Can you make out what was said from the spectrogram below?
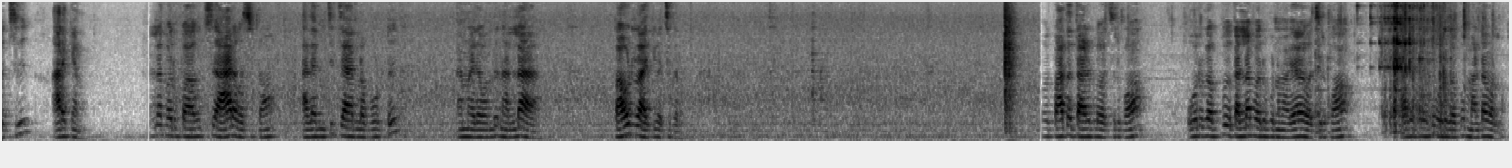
வச்சு அரைக்கணும். நல்ல பருப்பு அவிச்சு ஆற வச்சுட்டோம். அதை மிச்சி சாரில் போட்டு நம்ம இதை வந்து நல்லா பவுடர் ஆக்கி வச்சுக்கிறோம். ஒரு பாத்திரத்தை அடுப்பில் வச்சுருக்கோம். ஒரு கப்பு கடலப்பருப்பு நம்ம வேக வச்சுருக்கோம். அதுக்கு வந்து ஒரு கப்பு மண்டவெல்லம்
